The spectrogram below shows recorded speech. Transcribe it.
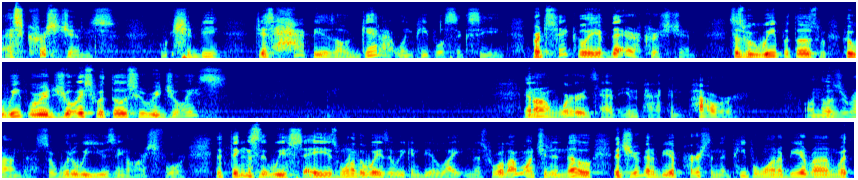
As Christians, we should be just happy as all get out when people succeed, particularly if they're a Christian. It says we weep with those who weep, we rejoice with those who rejoice. And our words have impact and power on those around us. So, what are we using ours for? The things that we say is one of the ways that we can be a light in this world. I want you to know that you're going to be a person that people want to be around with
